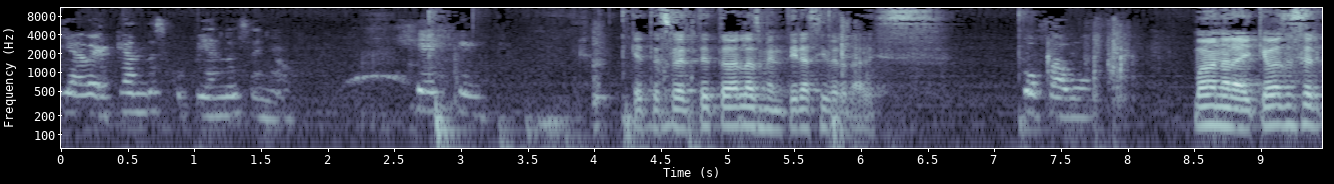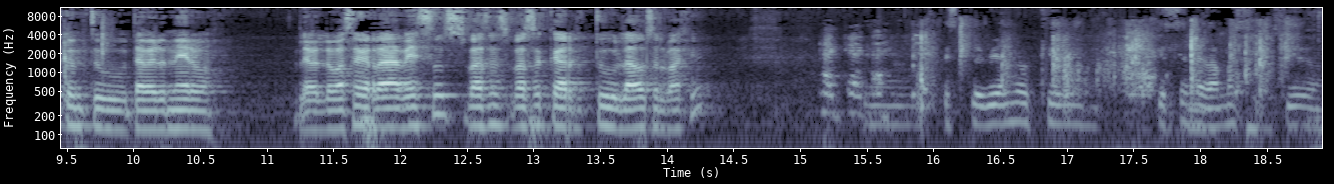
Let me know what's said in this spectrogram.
Y a ver qué anda escupiendo el señor. Jeje, Que te suelte todas las mentiras y verdades. por favor. Bueno, Naray, ¿qué vas a hacer con tu tabernero? ¿Lo, lo vas a agarrar a besos? ¿Vas a, vas a sacar tu lado salvaje? Acá, acá. Estoy viendo que, que se me da más. Oigan,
